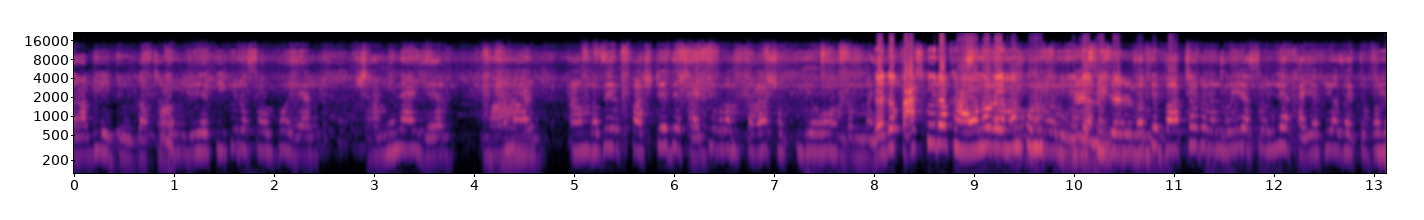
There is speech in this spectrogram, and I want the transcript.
দাবি লিয়ে কি করে চলবো হের স্বামী নাই হের মা আমরা যে ফার্স্টে দিয়ে সাহায্য করলাম তা সত্যিও আমরা নাই। এত কাজ কইরা খাওয়ানোর এমন কোনো সুবিধা নেই। যাতে বাচ্চাটা লইয়া চললে খাইয়া ফিয়া যাইতে পারে।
